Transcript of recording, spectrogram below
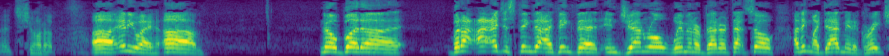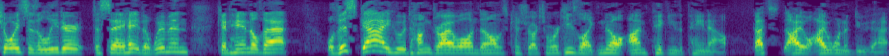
Uh, shut up. Uh, anyway, um, no, but uh, but I, I, just think that I think that in general, women are better at that. So I think my dad made a great choice as a leader to say, hey, the women can handle that. Well, this guy who had hung drywall and done all this construction work, he's like, no, I'm picking the paint out. That's I I want to do that.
